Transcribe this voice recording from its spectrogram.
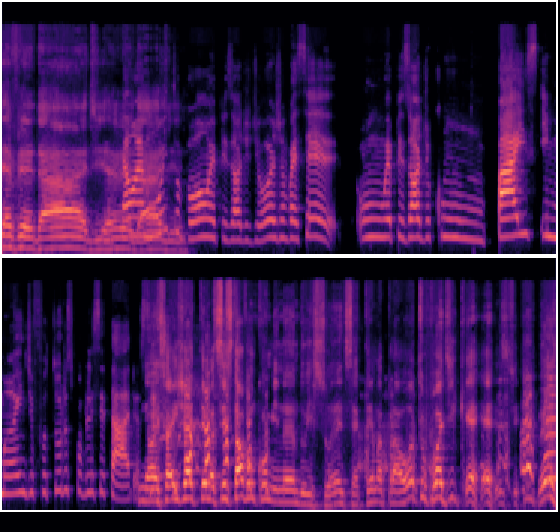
É verdade, é então verdade. é muito bom o episódio de hoje. Vai ser um episódio com pais e mãe de futuros publicitários. Não, isso aí já é tema. Vocês estavam combinando isso antes, é tema para outro podcast. Pois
